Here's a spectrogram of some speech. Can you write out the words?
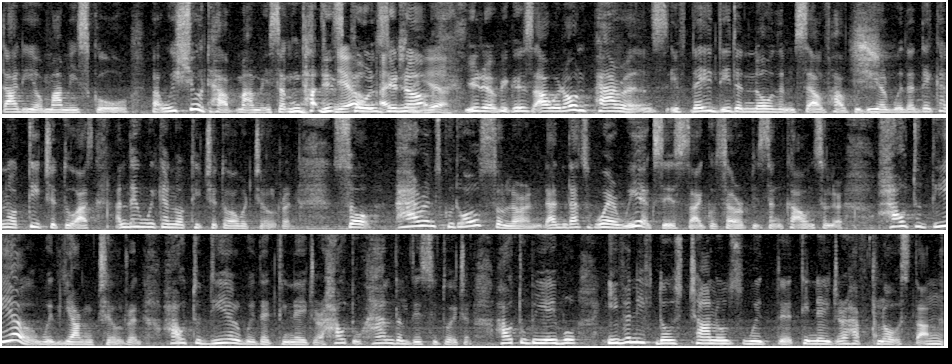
daddy or mommy school, but we should have mommies and daddy Yeah, schools, you know, yes. you know, because our own parents, if they didn't know themselves how to deal with it, they cannot teach it to us, and then we cannot teach it to our children. So parents could also learn, and that's where we exist, psychotherapists and counselors, how to deal with young children, how to deal with a teenager, how to handle this situation, how to be able, even if those channels with the teenager have closed up, mm.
